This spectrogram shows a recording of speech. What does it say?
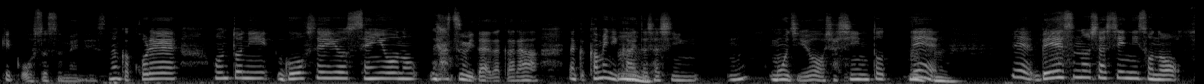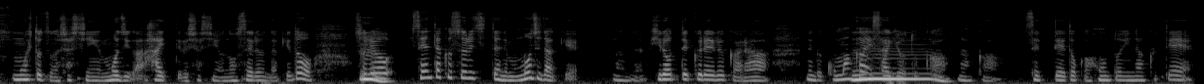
結構おすすめです。なんかこれ、本当に合成用専用のやつみたいだから、なんか紙に書いた写真、ん文字を写真撮って、うんうんで、ベースの写真にその、もう一つの写真、文字が入ってる写真を載せるんだけど、それを選択する時点でも文字だけ、なんだよ拾ってくれるから、なんか細かい作業とか、なんか、設定とか本当になくて、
